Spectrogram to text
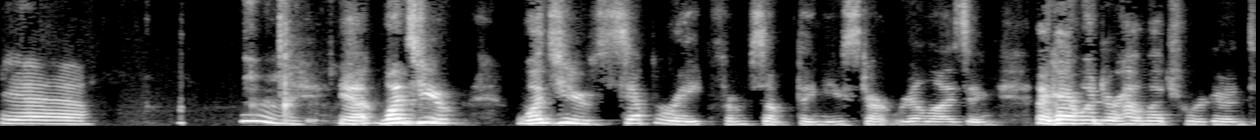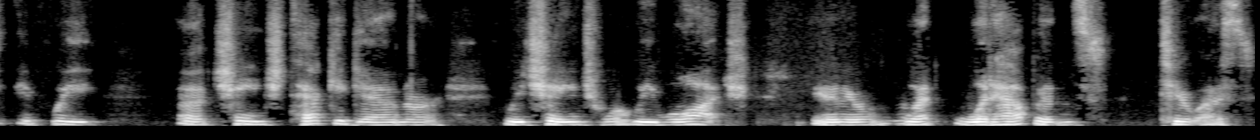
yeah. Hmm. Yeah, once you once you separate from something, you start realizing. Like, I wonder how much we're going to if we uh, change tech again or we change what we watch. You know what what happens to us,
